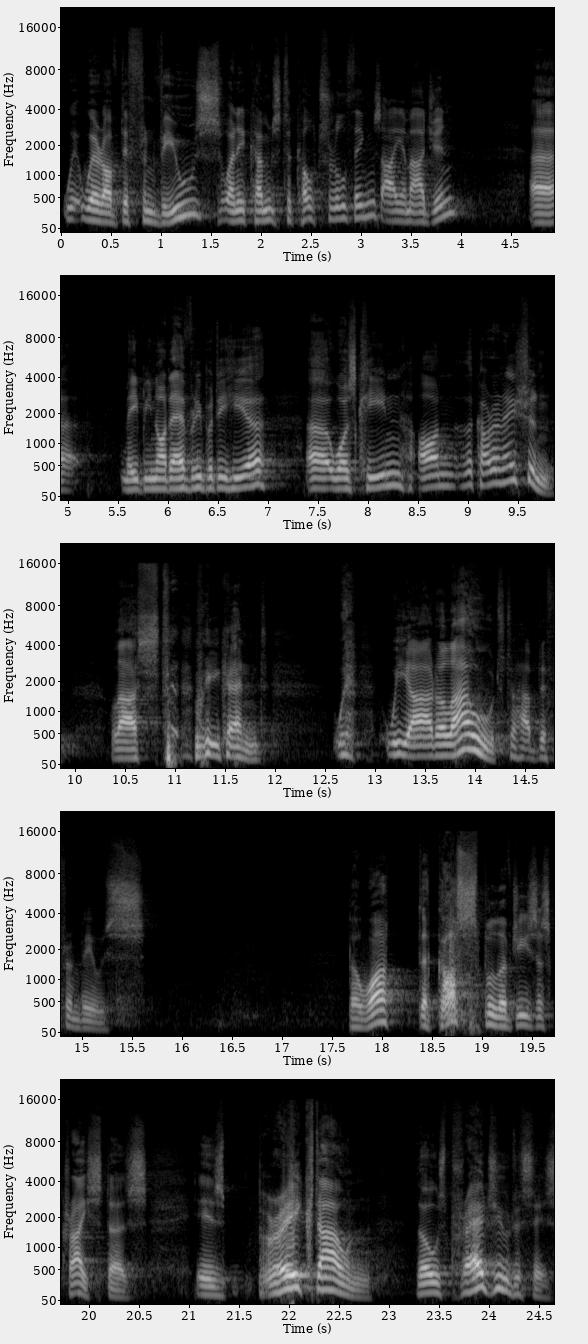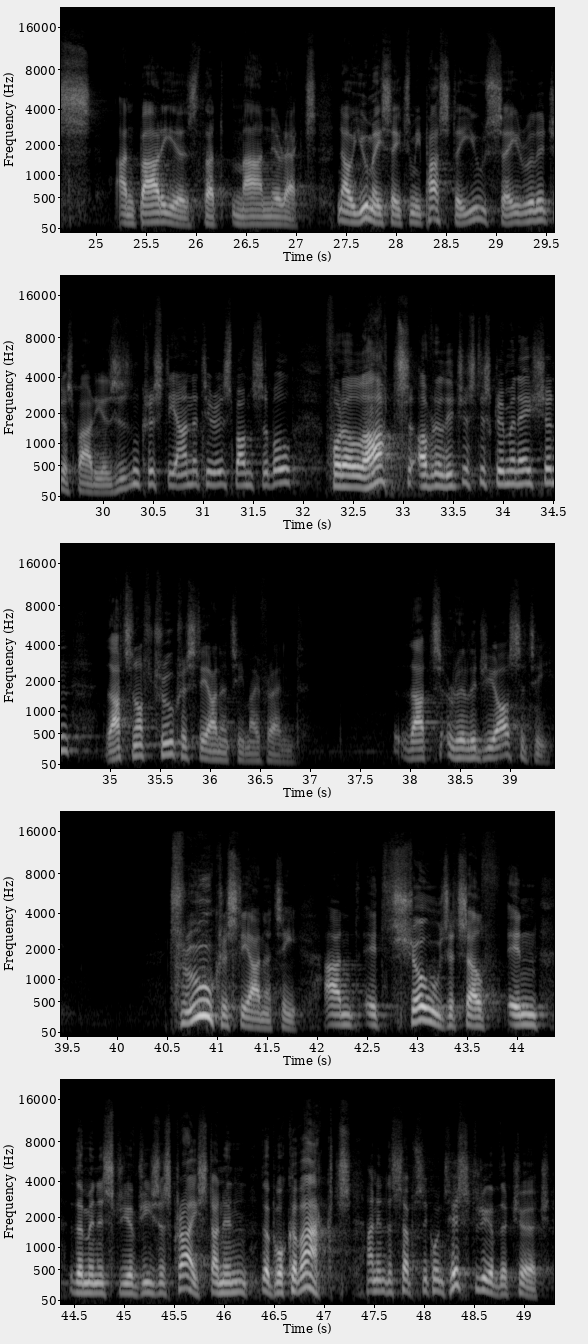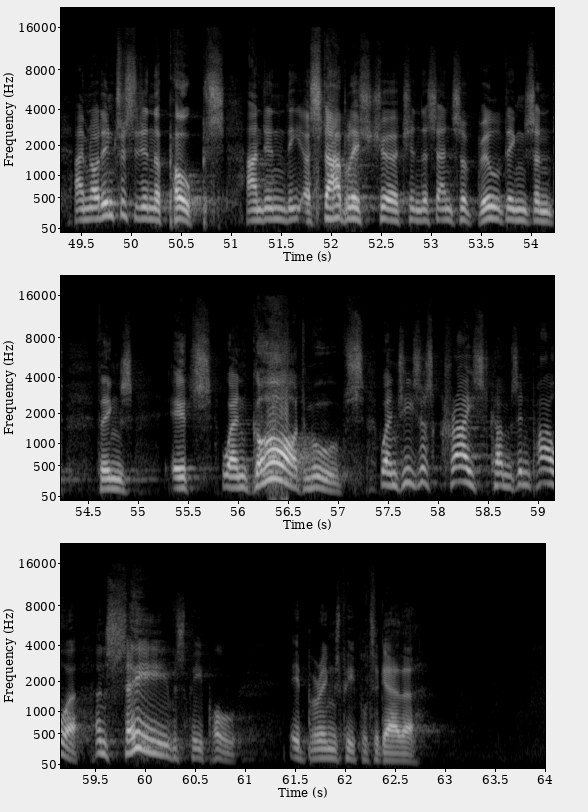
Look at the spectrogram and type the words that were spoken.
We're of different views when it comes to cultural things, I imagine. Uh, maybe not everybody here uh, was keen on the coronation last weekend. We, we are allowed to have different views. But what the gospel of Jesus Christ does is break down those prejudices and barriers that man erects. Now, you may say to me, Pastor, you say religious barriers. Isn't Christianity responsible for a lot of religious discrimination? That's not true Christianity, my friend. That's religiosity true Christianity, and it shows itself in the ministry of Jesus Christ and in the book of Acts and in the subsequent history of the church. I'm not interested in the popes and in the established church in the sense of buildings and things. It's when God moves, when Jesus Christ comes in power and saves people, it brings people together.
